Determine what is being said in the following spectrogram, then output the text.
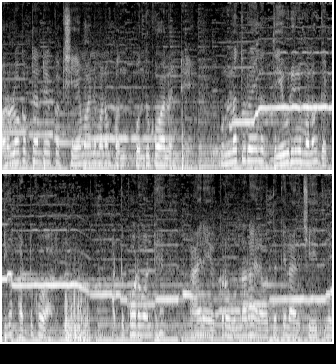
పరలోకపు తండ్రి యొక్క క్షేమాన్ని మనం పొం- పొందుకోవాలంటే ఉన్నతుడైన దేవుడిని మనం గట్టిగా పట్టుకోవాలి. పట్టుకోవడం అంటే ఆయన ఎక్కడ ఉన్నాడో ఆయన వద్దకు వెళ్ళి ఆయన చేతిని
